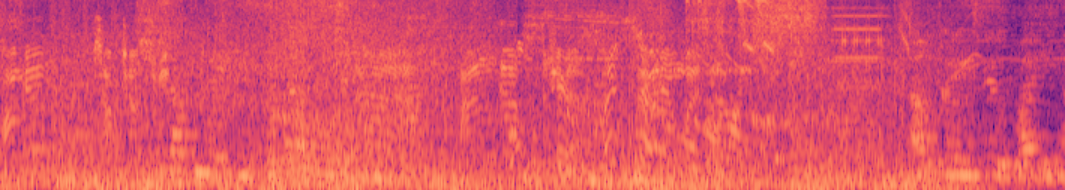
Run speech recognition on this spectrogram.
화면 잡혔습니다. 부족합니다. 목표 설정. 업그레이드 완료.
